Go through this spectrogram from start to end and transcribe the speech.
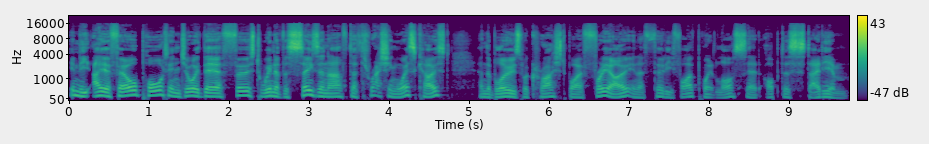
In the AFL, Port enjoyed their first win of the season after thrashing West Coast, and the Blues were crushed by Freo in a 35 point loss at Optus Stadium.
